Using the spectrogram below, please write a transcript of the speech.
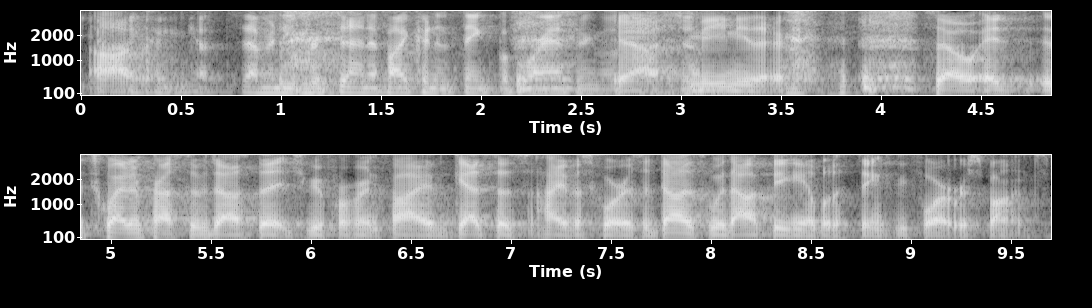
Yeah, uh, I couldn't get 70% if I couldn't think before answering those yeah, questions. me neither. so it's, it's quite impressive to us that GPT 4.5 gets as high of a score as it does without being able to think before it responds.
